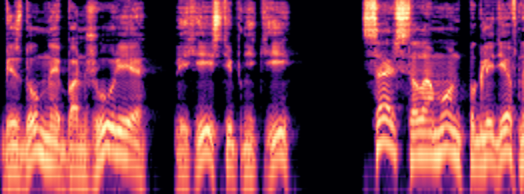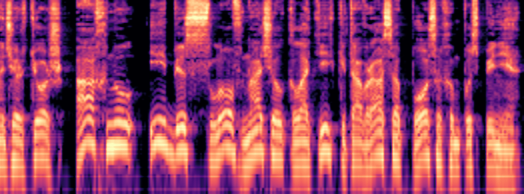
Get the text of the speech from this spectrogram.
бездумная банжурия, лихие степняки. Царь Соломон, поглядев на чертеж, ахнул и без слов начал колотить китовраса посохом по спине.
